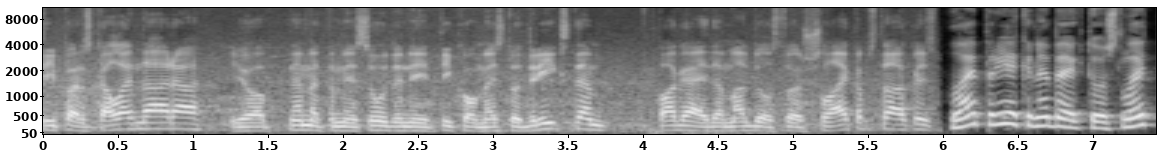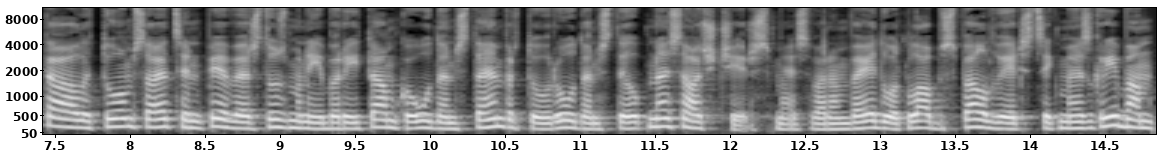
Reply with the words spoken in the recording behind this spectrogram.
cipars kalendārā, jo nemetamies ūdenī tikko mēs to drīkstam. Pagaidām atbilstošus laikapstākļus. Lai prieki nebeigtos letāli, Toms aicina pievērst uzmanību arī tam, ka ūdens temperatūra ūdens tilpnēs atšķiras. Mēs varam veidot labas peldvietas, cik mēs gribam,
